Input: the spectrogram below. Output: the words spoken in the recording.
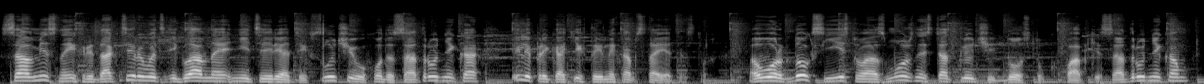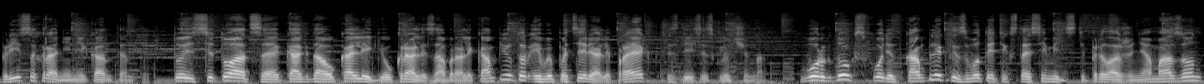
совместно их редактировать и главное не терять их в случае ухода сотрудника или при каких-то иных обстоятельствах. В WorkDocs есть возможность отключить доступ к папке сотрудникам при сохранении контента. То есть ситуация, когда у коллеги украли, забрали компьютер и вы потеряли проект, здесь исключена. WorkDocs входит в комплект из вот этих 170 приложений Amazon,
